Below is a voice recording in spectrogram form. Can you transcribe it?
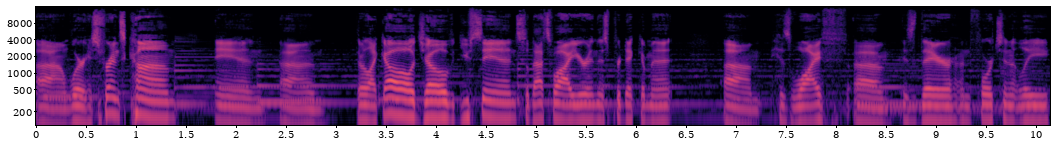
uh, where his friends come and um, they're like, "Oh, Job, you sinned, so that's why you're in this predicament." Um, his wife um, is there, unfortunately,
